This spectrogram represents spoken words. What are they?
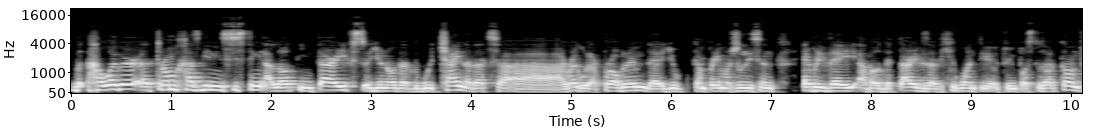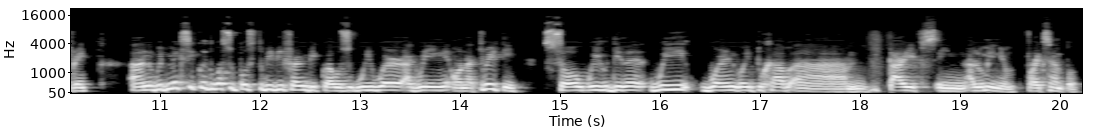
But however, uh, Trump has been insisting a lot in tariffs. You know that with China, that's a, a regular problem. That you can pretty much listen every day about the tariffs that he wanted to impose to that country. And with Mexico, it was supposed to be different because we were agreeing on a treaty. So we didn't, we weren't going to have um, tariffs in aluminum, for example.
